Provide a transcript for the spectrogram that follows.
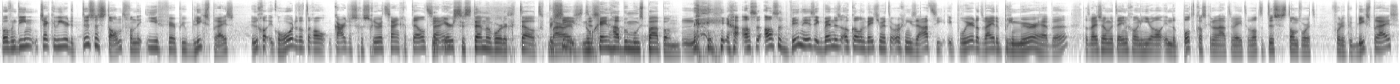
Bovendien checken we hier de tussenstand van de IFFR Publieksprijs. Hugo, ik hoorde dat er al kaartjes gescheurd zijn, geteld De zijn. eerste stemmen worden geteld, Precies, maar nog dus- geen Habemoes Papam. Nee, ja, als, als het binnen is, ik ben dus ook al een beetje met de organisatie. Ik probeer dat wij de primeur hebben. Dat wij zo meteen gewoon hier al in de podcast kunnen laten weten wat de tussenstand wordt voor de publieksprijs.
